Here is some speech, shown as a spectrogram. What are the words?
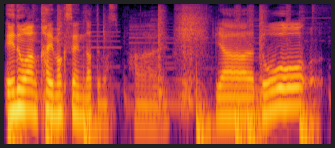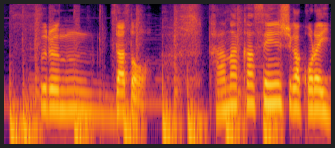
N1 開幕戦になってます。はい、いやーどうするんだと。田中選手がこれいっ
